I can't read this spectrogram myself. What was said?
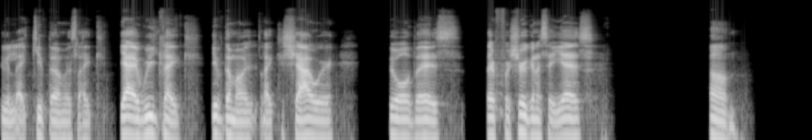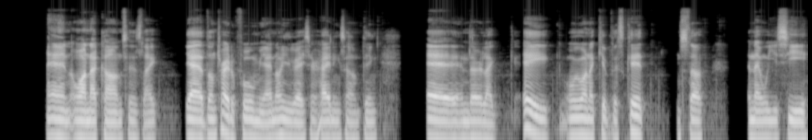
to like keep them it's like yeah we like give them a like a shower do all this they're for sure gonna say yes. Um and Wanda comes and is like yeah don't try to fool me i know you guys are hiding something. And they're like hey we want to keep this kid and stuff. And then we see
